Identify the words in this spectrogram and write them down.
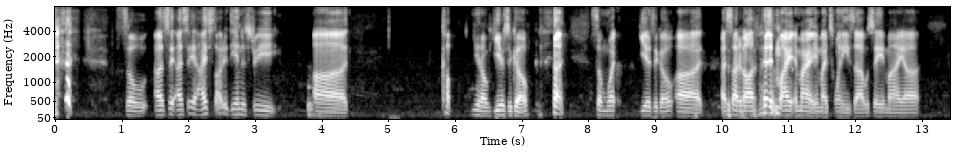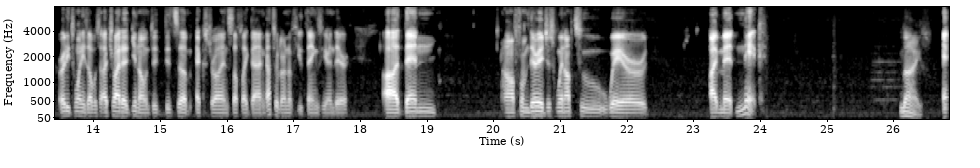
so I say I say I started the industry uh couple, you know years ago, somewhat years ago. Uh, I started off in my in my in my twenties. I would say in my uh, early twenties. I was I tried to you know did, did some extra and stuff like that, and got to learn a few things here and there. Uh, then uh, from there, it just went up to where I met Nick. Nice. And,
